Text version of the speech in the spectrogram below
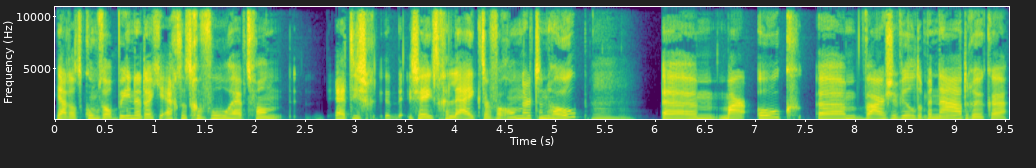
ja, dat komt wel binnen dat je echt het gevoel hebt van, het is, ze heeft gelijk, er verandert een hoop. Mm. Um, maar ook um, waar ze wilde benadrukken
